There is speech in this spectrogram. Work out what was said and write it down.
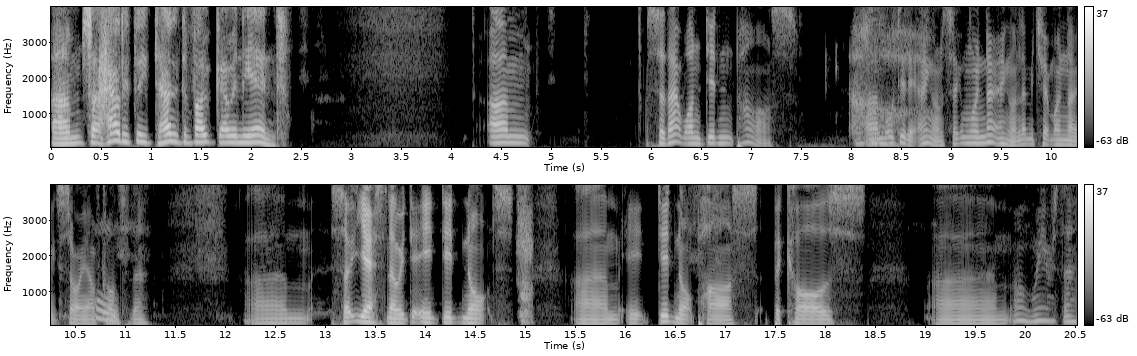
Um, so how did the how did the vote go in the end? Um, so that one didn't pass. Um, or Oh, did it? Hang on a second. My note. Hang on. Let me check my notes. Sorry, I've Oh. gone to the. Um. So yes, no, it it did not. Um. It did not pass because. Um. Oh, where is the?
